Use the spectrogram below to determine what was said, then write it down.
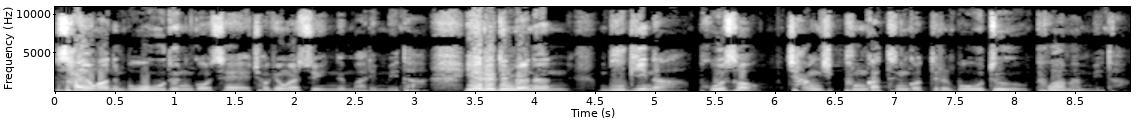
사용하는 모든 것에 적용할 수 있는 말입니다. 예를 들면은 무기나 보석, 장식품 같은 것들을 모두 포함합니다.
